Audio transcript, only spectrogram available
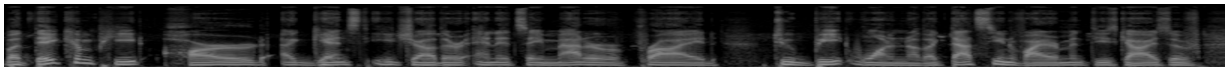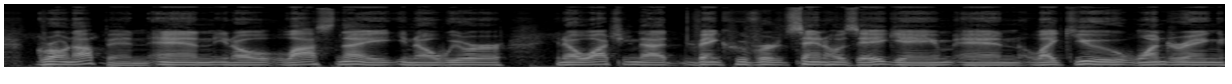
but they compete hard against each other and it's a matter of pride to beat one another. Like that's the environment these guys have grown up in. And you know, last night, you know, we were, you know, watching that Vancouver San Jose game, and like you, wondering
